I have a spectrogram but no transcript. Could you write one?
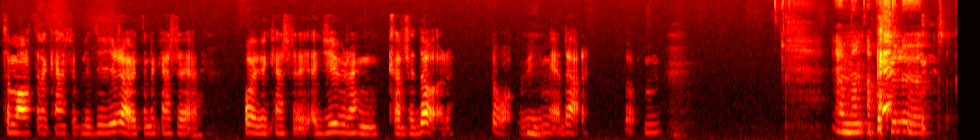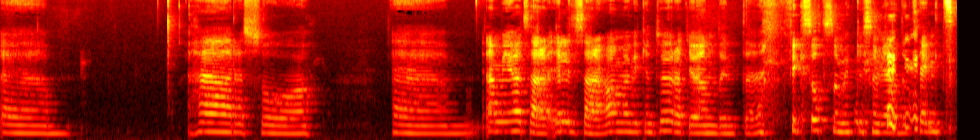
tomaterna kanske blir dyra utan det kanske oj vi kanske djuren kanske dör. Så vi är Mm. med där. Så, mm. Ja men absolut. Ehm, här så... ehm, ja, men jag, är så här, jag är lite så här, ja men vilken tur att jag ändå inte fick sått så mycket som jag hade tänkt.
